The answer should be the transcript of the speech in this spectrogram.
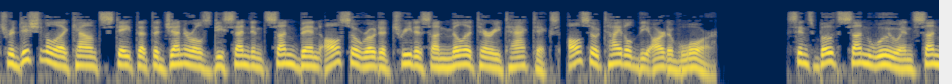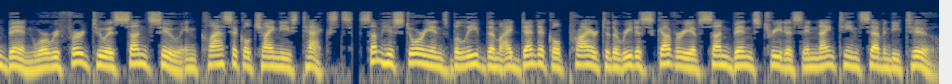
Traditional accounts state that the general's descendant Sun Bin also wrote a treatise on military tactics, also titled The Art of War. Since both Sun Wu and Sun Bin were referred to as Sun Tzu in classical Chinese texts, some historians believed them identical prior to the rediscovery of Sun Bin's treatise in 1972.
